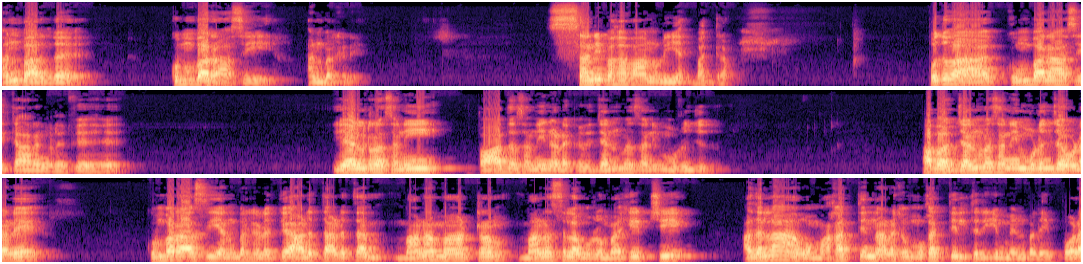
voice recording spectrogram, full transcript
அன்பார்ந்த கும்பராசி அன்பர்களே சனி பகவானுடைய பக்ரம் பொதுவாக கும்பராசிக்காரங்களுக்கு ஏழரை சனி பாத சனி நடக்குது ஜென்ம சனி முடிஞ்சுது. அப்போ ஜன்ம சனி முடிஞ்ச உடனே கும்பராசி அன்பர்களுக்கு அடுத்த அடுத்த மனமாற்றம் மனசுல ஒரு மகிழ்ச்சி அதெல்லாம் அவங்க மகத்தின் அழகு முகத்தில் தெரியும் என்பதை போல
